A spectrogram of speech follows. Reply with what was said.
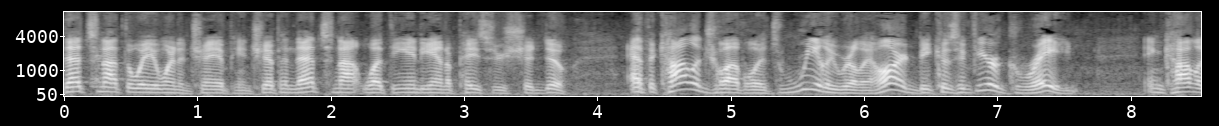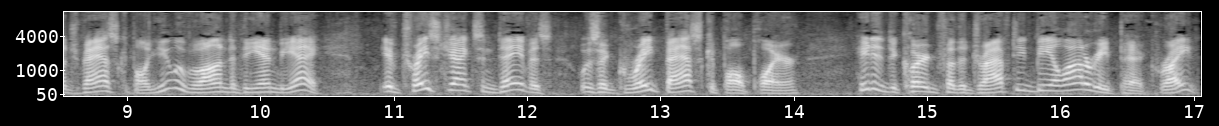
that's not the way you win a championship, and that's not what the Indiana Pacers should do. At the college level, it's really, really hard because if you're great in college basketball, you move on to the NBA. If Trayce Jackson-Davis was a great basketball player, he'd have declared for the draft, he'd be a lottery pick, right?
